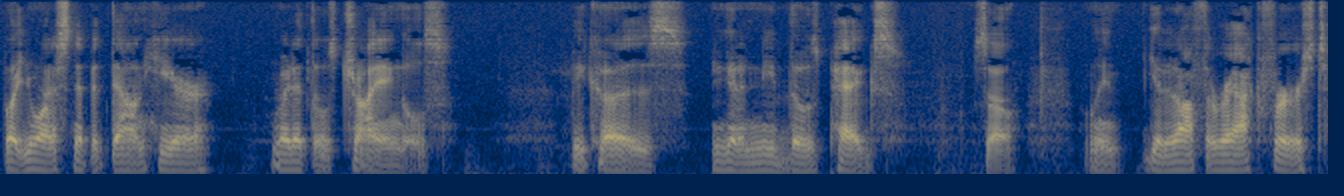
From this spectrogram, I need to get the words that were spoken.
but you want to snip it down here right at those triangles because you're going to need those pegs. So let me get it off the rack first.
